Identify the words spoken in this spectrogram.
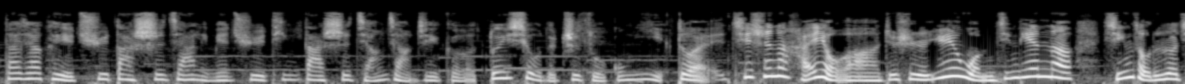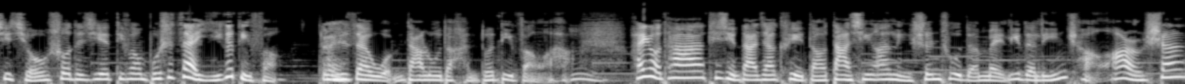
大家可以去大师家里面去听大师讲讲这个堆绣的制作工艺。对，其实呢还有啊，就是因为我们今天呢行走的热气球说的这些地方不是在一个地方，它对是在我们大陆的很多地方了哈。嗯，还有，他提醒大家可以到大兴安岭深处的美丽的林场阿尔山，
